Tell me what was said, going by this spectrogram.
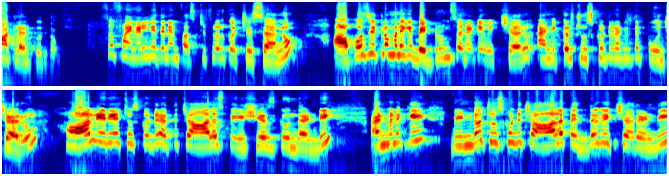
మాట్లాడుకుందాం. సో ఫైనల్గా అయితే నేను ఫస్ట్ ఫ్లోర్కి వచ్చేసాను. ఆపోజిట్లో మనకి బెడ్రూమ్స్ అనేటివి ఇచ్చారు. అండ్ ఇక్కడ చూసుకుంటున్నట్లయితే పూజా రూమ్ హాల్ ఏరియా చూసుకుంటున్నట్లయితే చాలా స్పేషియస్గా ఉందండి. అండ్ మనకి విండో చూసుకుంటే చాలా పెద్దగా ఇచ్చారండి.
